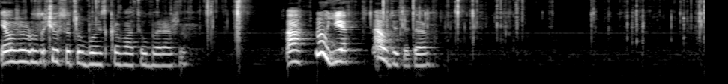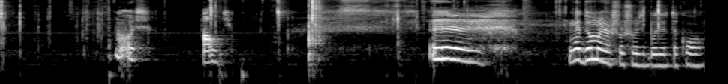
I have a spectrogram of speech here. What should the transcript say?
Я вже розучився турбо відкривати обережно. А, ну є. Аудіо ТТ. Ну ось. Ауді. Ех, не думаю, що щось буде такого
